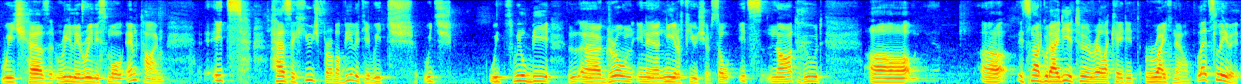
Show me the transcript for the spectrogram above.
which has really, really small M time, it has a huge probability which, which, which will be uh, grown in a near future. So it's not good uh, uh, it's not good idea to relocate it right now. Let's leave it.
